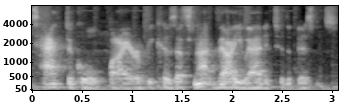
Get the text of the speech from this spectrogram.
tactical buyer because that's not value added to the business.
